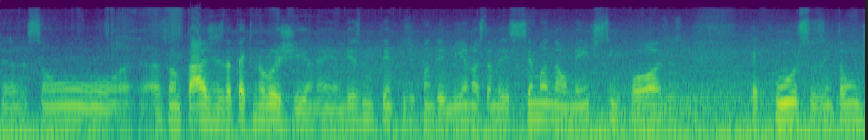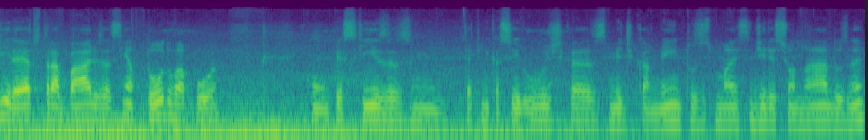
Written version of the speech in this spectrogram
É, são as vantagens da tecnologia, né? E mesmo em tempos de pandemia nós temos semanalmente simpósios, recursos, então direto trabalhos assim a todo vapor com pesquisas em técnicas cirúrgicas, medicamentos mais direcionados, né?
